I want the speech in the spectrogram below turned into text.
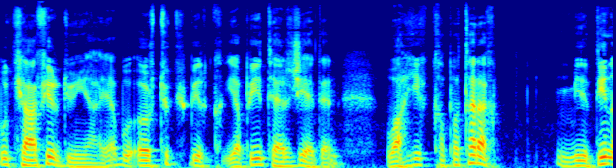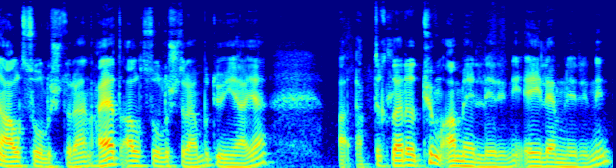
bu kafir dünyaya, bu örtük bir yapıyı tercih eden, vahyi kapatarak bir din algısı oluşturan, hayat algısı oluşturan bu dünyaya yaptıkları tüm amellerini, eylemlerinin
